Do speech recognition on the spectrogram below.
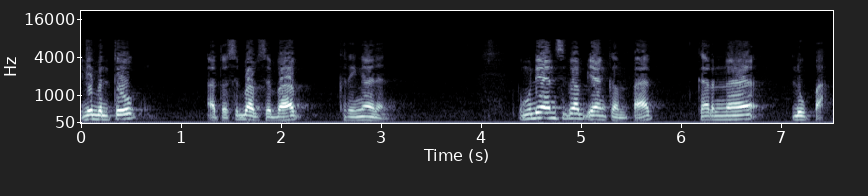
Ini bentuk atau sebab-sebab keringanan. Kemudian sebab yang keempat karena lupa.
